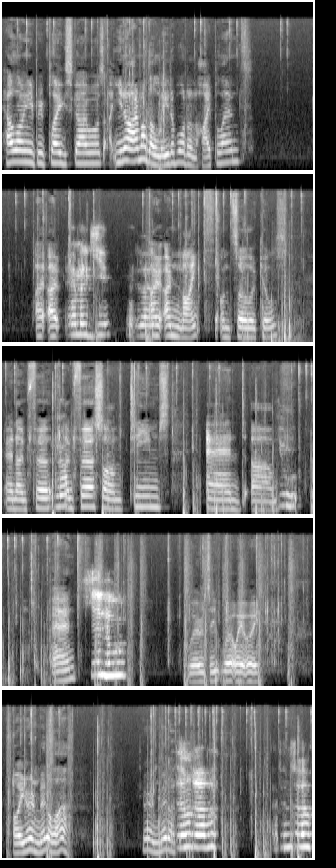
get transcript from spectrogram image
How long you been playing Skywars? You know, I'm on the leaderboard on Hyperlands. I I MLG. I I'm ninth on solo kills, and I'm first. No. I'm first on teams, and um You. and Hello. where is he? Wait wait wait. Oh, you're in middle, huh? You're in I middle. don't have. I don't have.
